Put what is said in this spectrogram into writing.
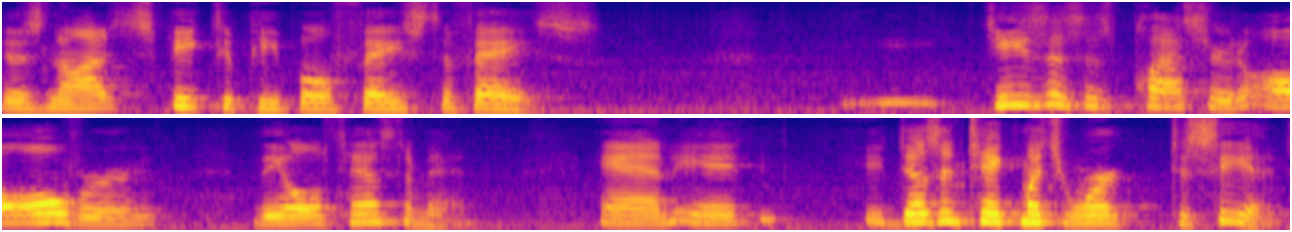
does not speak to people face to face. Jesus is plastered all over the Old Testament, and it, it doesn't take much work to see it.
